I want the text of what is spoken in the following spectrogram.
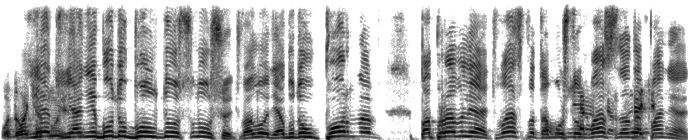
Вот давайте Нет, я не буду булду слушать, Володя. Я буду упорно поправлять вас, потому что Меня вас надо понять.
